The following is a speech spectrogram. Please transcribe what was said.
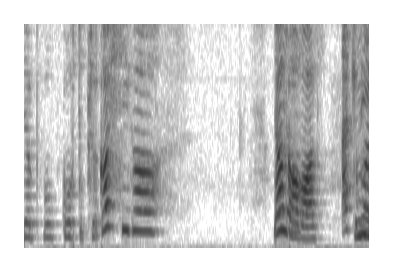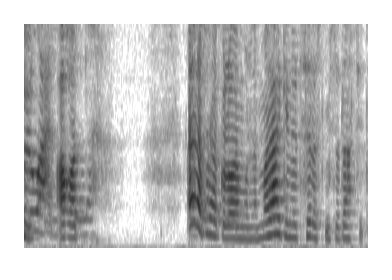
ja kohtub seal kassiga ja on kaval. Nii, aga- sulle? ära praegu loe mulle, ma räägin nüüd sellest, mis sa tahtsid.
